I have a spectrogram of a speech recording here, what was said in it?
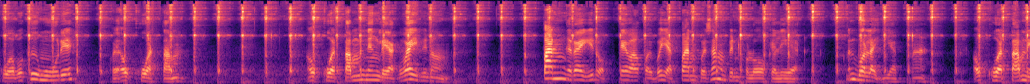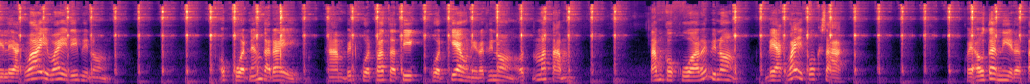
ขัวบ่คือหมูเด้ข่อยเอาขวดตำเอาขวดตำมันยังแหลกไว้พี่น้อง ปั้นก็ได้อยี่ดอกแต่ว่าข่อยบ่อยากปั้นข่อยซะมันเป็นขลอกเลยอะมันบ่ละเอียดนะเอาขวดตำนี่แหลกไว้ไว้ด้พี่น้อง เอาขวดหยังก็ได้ห้ามเป็นขวดพลาสติกขวดแก้วนี่แหละพี่น้องเอามาตำตำเขาวขัวเลยพี่น้องแหลกไว้ก็สากข่อยเอาแต่นี่ละต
